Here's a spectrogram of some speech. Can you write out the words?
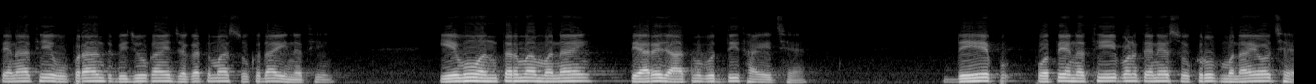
તેનાથી ઉપરાંત બીજું કાંઈ જગતમાં સુખદાયી નથી. એવું અંતરમાં મનાય, ત્યારે જ આત્મબુદ્ધિ થાય છે. દેહ પોતે નથી, પણ તેને સુખરૂપ મનાયો છે.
